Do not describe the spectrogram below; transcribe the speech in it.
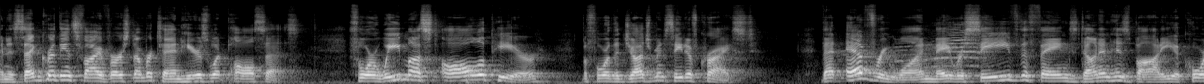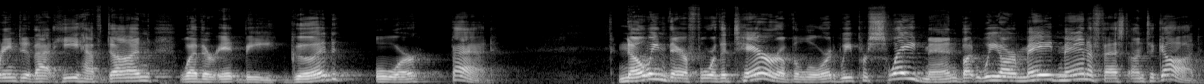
And in 2 Corinthians 5, verse number 10, here's what Paul says For we must all appear before the judgment seat of Christ, that everyone may receive the things done in his body according to that he hath done, whether it be good or bad. Knowing therefore the terror of the Lord, we persuade men, but we are made manifest unto God.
